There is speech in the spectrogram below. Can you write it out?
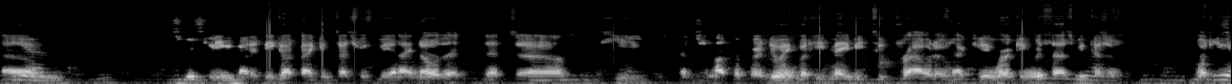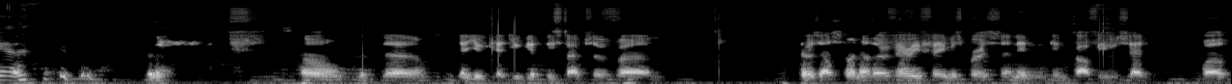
um, yeah. swiftly he got it. He got back in touch with me, and I know that that uh, he that's a lot what we're doing, but he may be too proud of actually working with us because of yeah. so uh, yeah, you get you get these types of. Um, was also another very famous person in, in coffee who said, "Well,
